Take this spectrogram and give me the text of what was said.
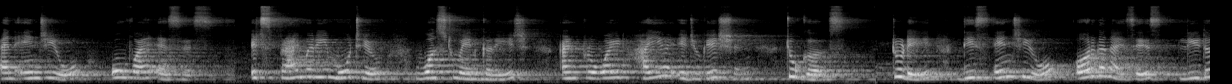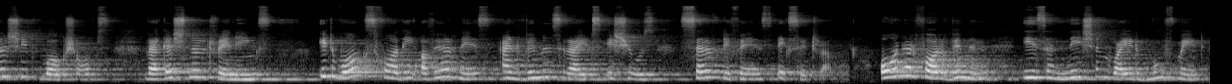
an NGO OYSS. Its primary motive was to encourage and provide higher education to girls. Today, this NGO organizes leadership workshops, vocational trainings. It works for the awareness and women's rights issues, self-defense, etc. Honor for Women is a nationwide movement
